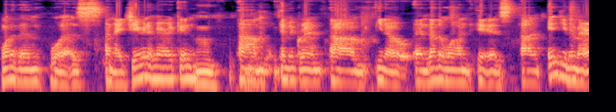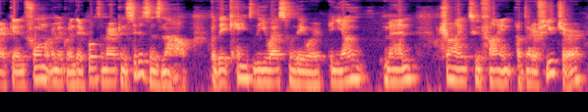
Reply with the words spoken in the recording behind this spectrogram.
One of them was a Nigerian American um, immigrant. Um, you know, another one is an Indian American, former immigrant. They're both American citizens now, but they came to the US when they were young men trying to find a better future.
